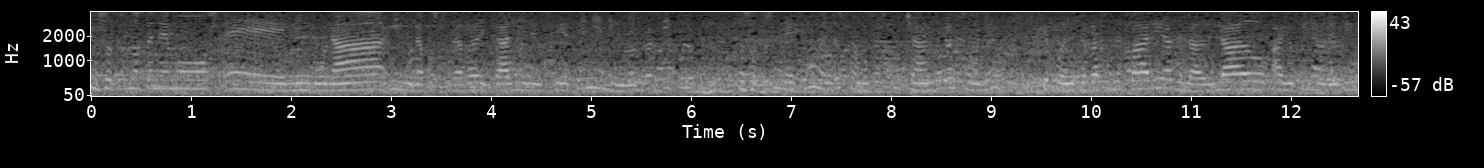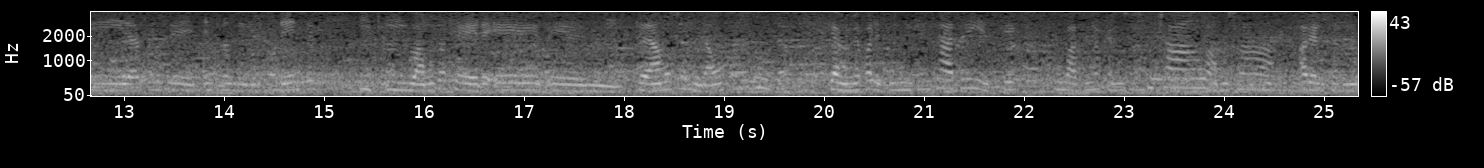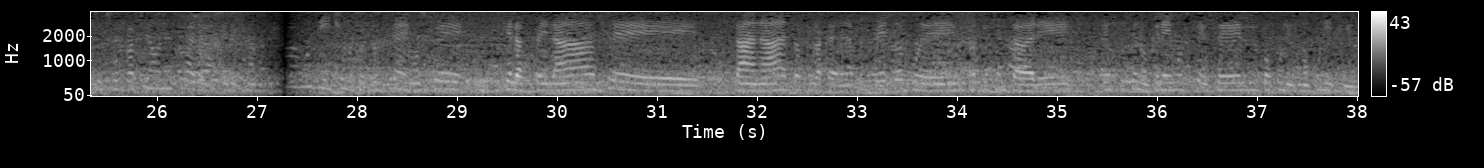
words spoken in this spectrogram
Nosotros no tenemos eh, ninguna, ninguna postura radical ni en el 7 ni en ningún otro artículo. Nosotros en este momento estamos escuchando razones que pueden ser razones válidas de lado y lado. Hay opiniones divididas entre, entre los mismos ponentes y, vamos a hacer, eh, eh, quedamos en una hoja de ruta que a mí me parece muy sensata y es que con base en lo que hemos escuchado vamos a, realizar unas observaciones para el examen que, las penas eh, tan altas o la cadena perpetua pueden representar eh, esto que no queremos, que es el populismo punitivo.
